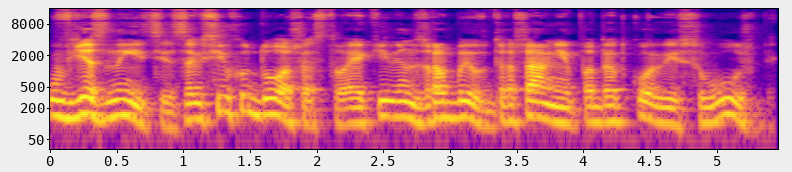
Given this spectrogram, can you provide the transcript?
у в'язниці за всі художества, які він зробив в Державній податковій службі,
